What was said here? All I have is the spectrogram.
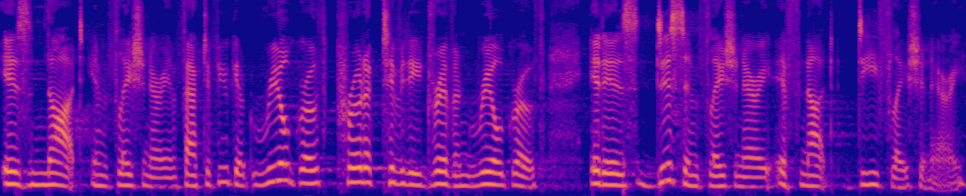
is not inflationary. In fact, if you get real growth, productivity driven real growth, it is disinflationary, if not deflationary.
